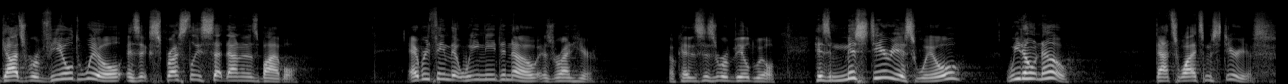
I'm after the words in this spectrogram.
God's revealed will, is expressly set down in His Bible. Everything that we need to know is right here. Okay, this is a revealed will. His mysterious will, we don't know. That's why it's mysterious.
